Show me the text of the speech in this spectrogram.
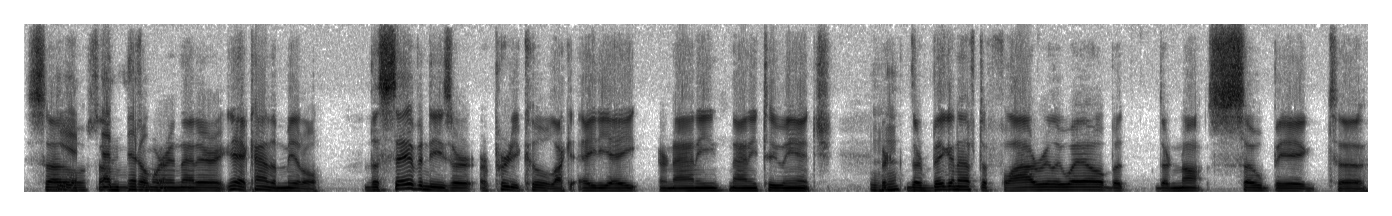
so Yeah, some, somewhere ground. in that area yeah kind of the middle the 70s are, are pretty cool like 88 or 90 92 inch Mhm. they're, they're big enough to fly really well but they're not so big to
